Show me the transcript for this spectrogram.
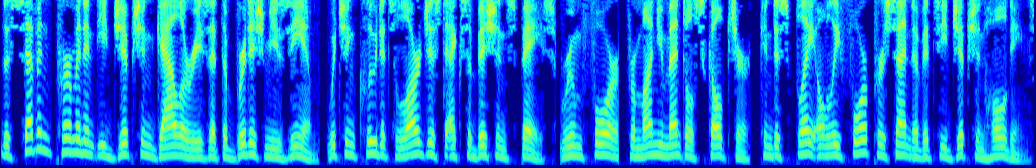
The seven permanent Egyptian galleries at the British Museum, which include its largest exhibition space room 4, for monumental sculpture, can display only 4% of its Egyptian holdings.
